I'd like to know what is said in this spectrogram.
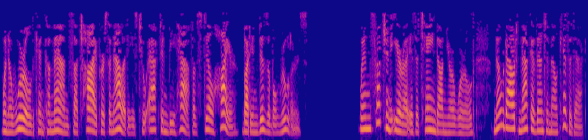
when a world can command such high personalities to act in behalf of still higher but invisible rulers. When such an era is attained on your world, no doubt Machiventa Melchizedek,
